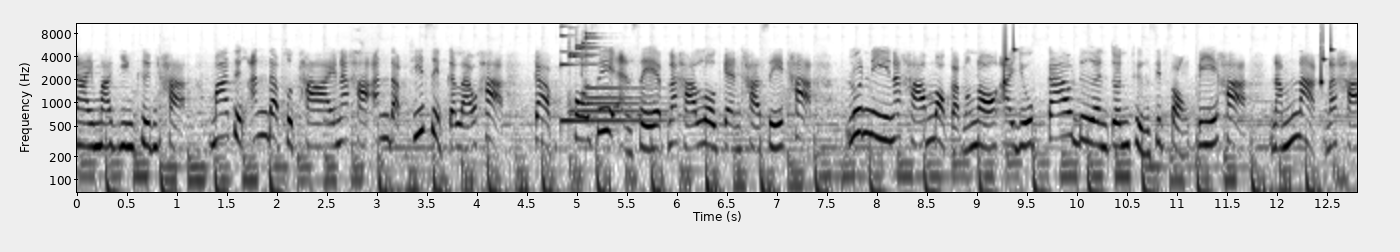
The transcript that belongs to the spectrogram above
ง่ายมากยิ่งขึ้นค่ะ มาถึงอันดับสุดท้ายนะคะ อันดับที่ 10 กันแล้วค่ะกับ Cozy and Safe นะคะ Logan Car Seat ค่ะ รุ่นนี้นะคะเหมาะกับน้องๆ อายุ 9 เดือนจนถึง 12 ปีค่ะ น้ำหนักนะคะ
